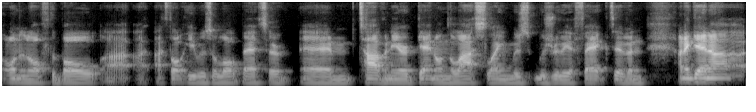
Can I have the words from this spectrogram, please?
on and off the ball. I, I thought he was a lot better. Um, Tavernier getting on the last line was was really effective. And and again, I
